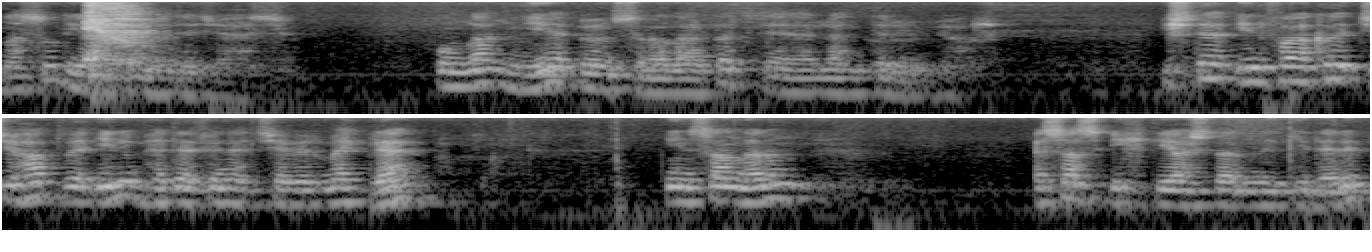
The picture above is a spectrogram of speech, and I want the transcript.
nasıl yardım edeceğiz? Bunlar niye ön sıralarda değerlendirilmiyor? İşte infakı cihat ve ilim hedefine çevirmekle insanların esas ihtiyaçlarını giderip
